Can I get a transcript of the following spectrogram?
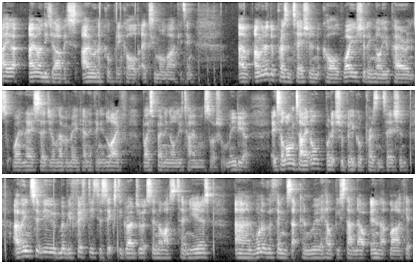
Hiya, I'm Andi Jarvis. I run a company called Eximo Marketing. Um, I'm going to do a presentation called Why You Should Ignore Your Parents When They Said You'll Never Make Anything in Life by Spending All Your Time on Social Media. It's a long title, but it should be a good presentation. I've interviewed maybe 50 to 60 graduates in the last 10 years, and one of the things that can really help you stand out in that market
